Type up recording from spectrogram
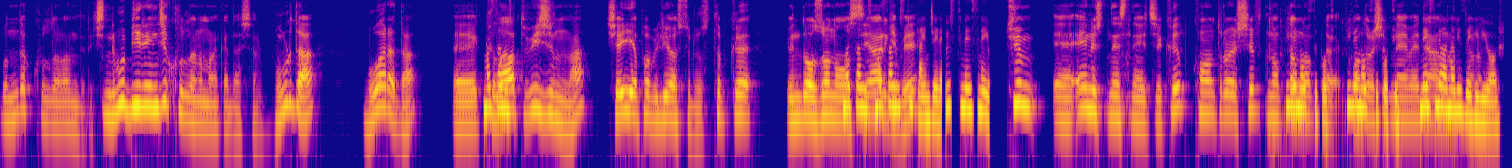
bunu da kullanalım dedik. Şimdi bu birinci kullanım arkadaşlar. Burada bu arada e, Cloud Vision'la şey yapabiliyorsunuz. Tıpkı Windows 10 Masa, OCR masa üstü gibi pencere. Üst nesne. tüm e, en üst nesneye çıkıp Ctrl Shift nokta nokta Ctrl Shift. NVDA analiz nokta ediliyor.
